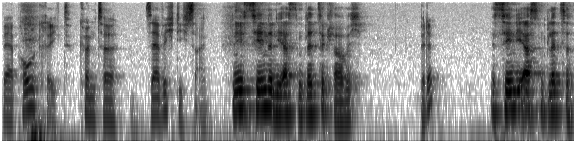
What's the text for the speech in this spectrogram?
Wer Pole kriegt, könnte sehr wichtig sein. Nee, es zählen dann die ersten Plätze, glaube ich. Bitte? Es zählen die ersten Plätze,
